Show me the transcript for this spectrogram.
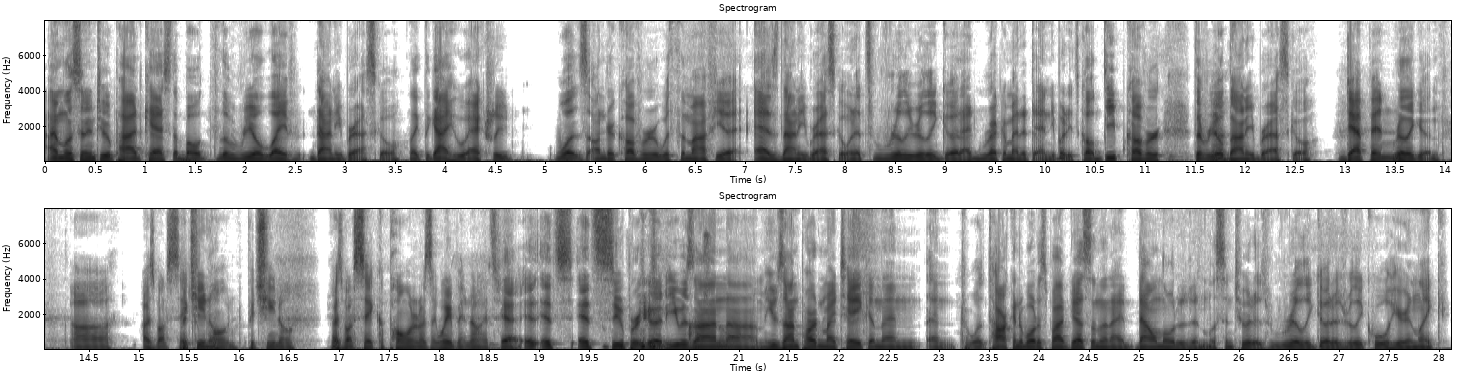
I'm listening to a podcast about the real life Donnie Brasco, like the guy who actually was undercover with the mafia as Donnie Brasco, and it's really really good. I'd recommend it to anybody. It's called Deep Cover: The Real Yeah. Donnie Brasco. Depp and Really good. uh, I was about to say Pacino. Capone. Pacino. I was about to say Capone, and I was like, wait a minute, no, it's Yeah, it, it's it's super good. He was on um he was on Pardon My Take, and then and was talking about his podcast, and then I downloaded and listened to it. It's really good. It's really cool hearing like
